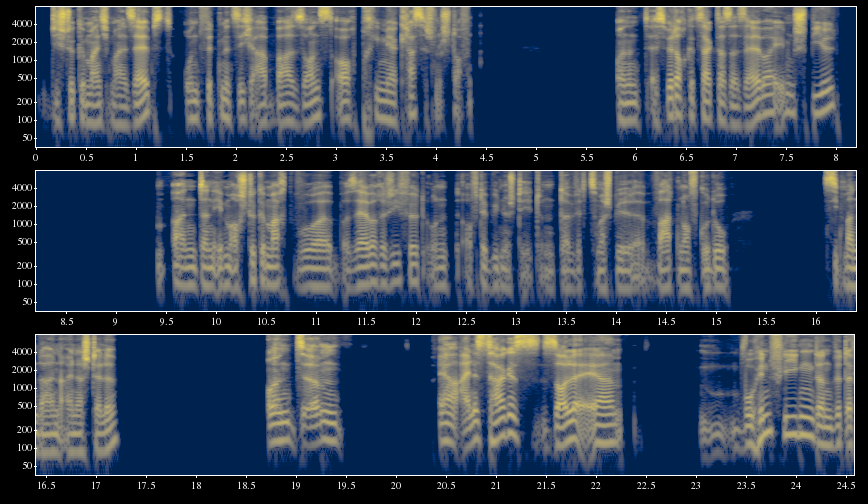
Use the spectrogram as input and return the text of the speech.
die Stücke manchmal selbst und widmet sich aber sonst auch primär klassischen Stoffen. Und es wird auch gezeigt, dass er selber eben spielt und dann eben auch Stücke macht, wo er selber Regie führt und auf der Bühne steht. Und da wird zum Beispiel äh, Warten auf Godot, sieht man da an einer Stelle. Und ähm, ja, eines Tages solle er wohin fliegen, dann wird der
